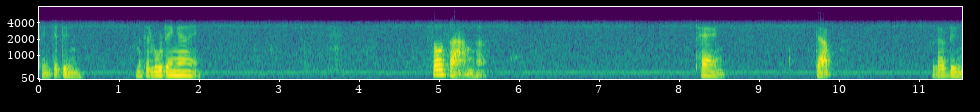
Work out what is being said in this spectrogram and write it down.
ถึงจะดึง มันจะรูดได้ง่าย โซ่สามค่ะ แทงจับ แล้วดึง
